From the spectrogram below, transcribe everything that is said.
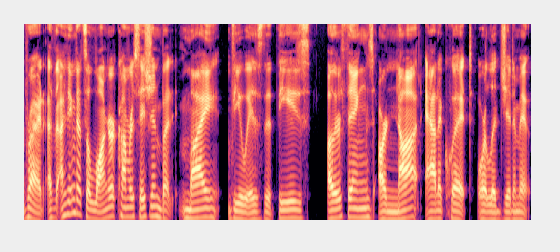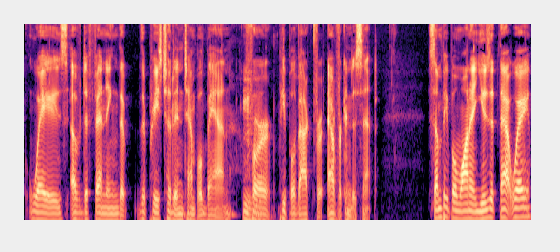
Right. I, th- I think that's a longer conversation, but my view is that these other things are not adequate or legitimate ways of defending the, the priesthood and temple ban mm-hmm. for people of Af- African descent. Some people want to use it that way.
